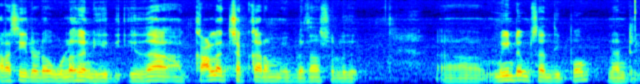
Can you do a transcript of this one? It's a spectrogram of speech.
அரசியலோட உலக நீதி. இதுதான் காலச்சக்கரம் இப்படி தான் சொல்லுது மீண்டும் சந்திப்போம். நன்றி.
